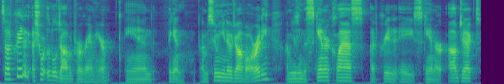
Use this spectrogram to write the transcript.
So I've created a short little Java program here. And again, I'm assuming you know Java already. I'm using the scanner class. I've created a scanner object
